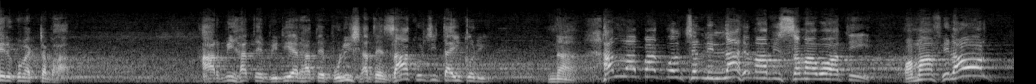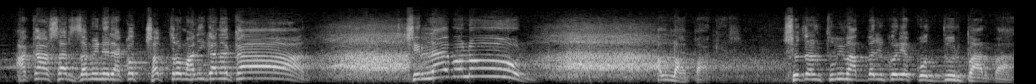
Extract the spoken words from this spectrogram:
এরকম একটা ভাব। আর্মি হাতে, বিডিআর হাতে, পুলিশ হাতে, যা খুশি তাই করি। না। আল্লাহ পাক বলছেন, লিল্লাহি মা ফিস সামাওয়াতি ওয়া মা ফিল আরদ। আকাশ আর জমিনের একচ্ছত্র মালিকানা কার? চিল্লায় বলুন। আল্লাহ পাকের। সুতরাং তুমি মাতবারি করিয়া কদ্দূর পারবা?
